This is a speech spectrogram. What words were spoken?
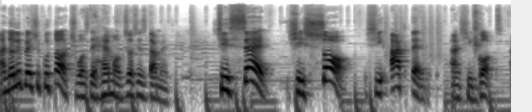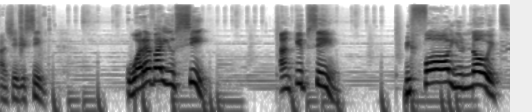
And the only place she could touch was the hem of Jesus' garment. She said she saw, she acted, and she got, and she received. Whatever you see and keep seeing, before you know it,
